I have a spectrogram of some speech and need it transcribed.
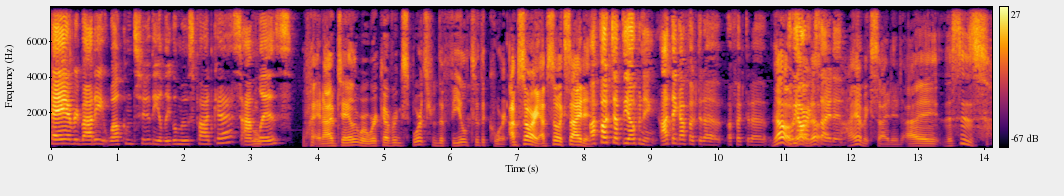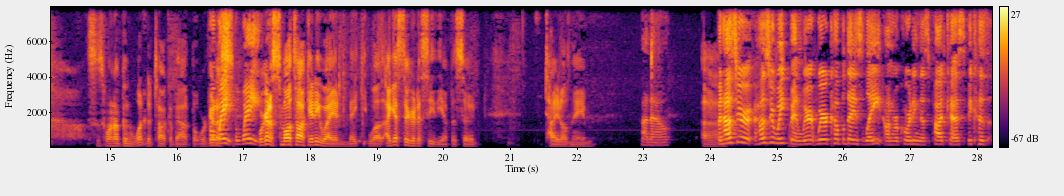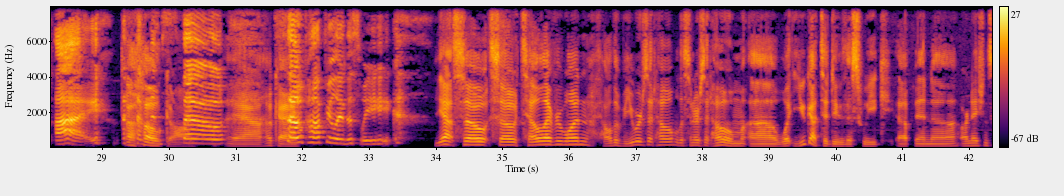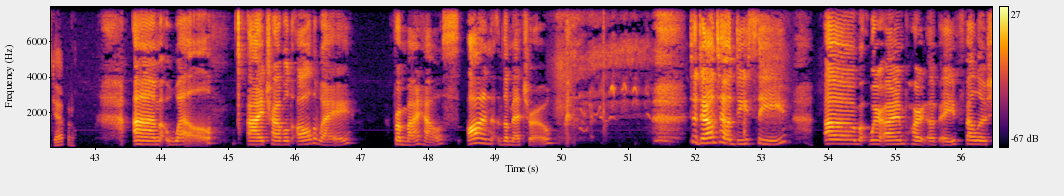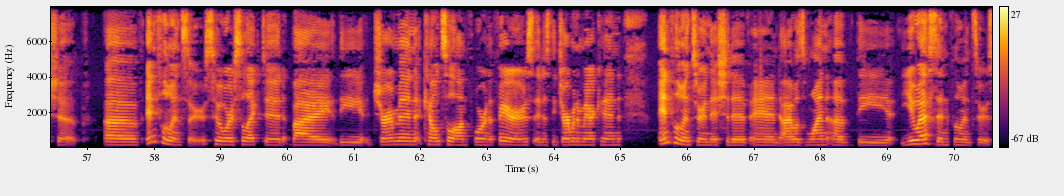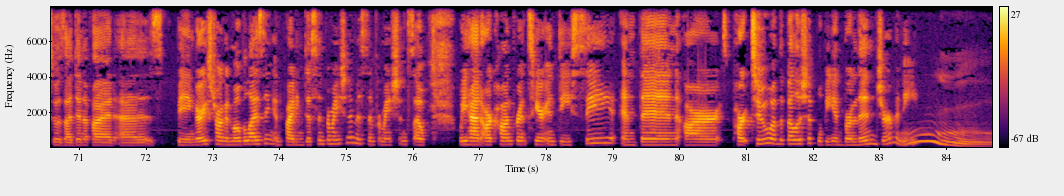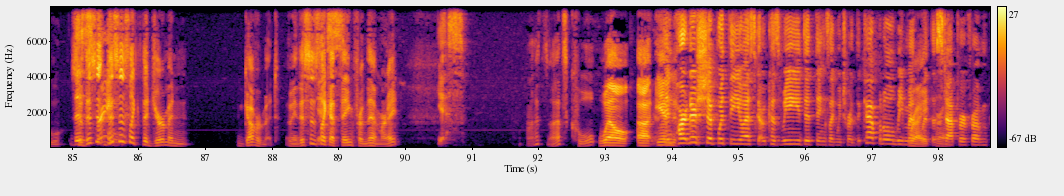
Hey, everybody. Welcome to the Illegal Moves podcast. I'm Liz. And I'm Taylor, where we're covering sports from the field to the court. I'm sorry, I'm so excited. I fucked up the opening. I think I fucked it up. I fucked it up. No, But we no, are no. excited. I am excited. I this is this is one I've been wanting to talk about, but we're gonna wait, but wait. we're gonna small talk anyway and make it. Well, I guess they're gonna see the episode title name. I know. Uh, But how's your how's your week been? We're we're a couple days late on recording this podcast because I Oh, God. so yeah, okay. so popular this week. Yeah, so so tell everyone, all the viewers at home, listeners at home, uh, what you got to do this week up in uh, our nation's capital. Um, well, I traveled all the way from my house on the metro to downtown DC, um, where I am part of a fellowship of influencers who were selected by the German Council on Foreign Affairs. It is the German American Influencer Initiative, and I was one of the US influencers who was identified as being very strong in mobilizing and fighting disinformation and misinformation. So we had our conference here in DC, and then our part two of the fellowship will be in Berlin, Germany. Ooh. so This this is this is like the German government. I mean, this is like a thing from them, right? Yes. That's that's cool. Well, uh, In, in partnership with the US government, because we did things like we toured the Capitol, we met Right, with the right. staffer from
